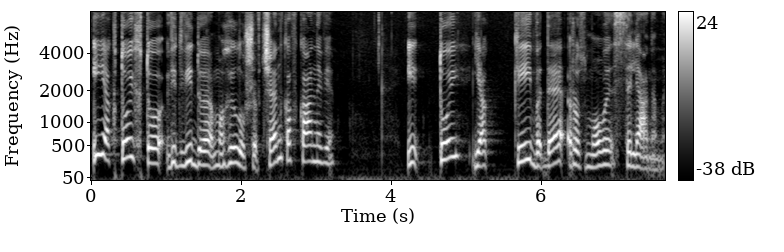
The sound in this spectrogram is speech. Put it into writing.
і як той, хто відвідує могилу Шевченка в Каневі, і той, який веде розмови з селянами.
